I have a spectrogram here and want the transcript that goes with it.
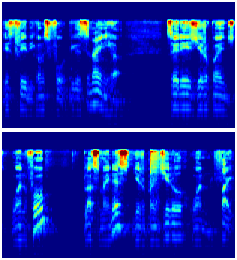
this 3 becomes 4 because it's 9 here. So it is 0.14 plus minus 0.015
